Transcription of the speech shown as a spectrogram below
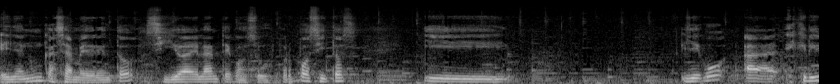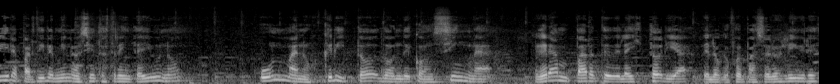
ella nunca se amedrentó, siguió adelante con sus propósitos y llegó a escribir a partir de 1931 un manuscrito donde consigna gran parte de la historia de lo que fue Paso de los Libres.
